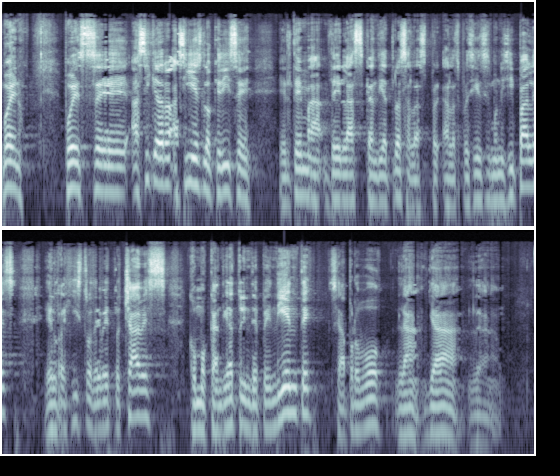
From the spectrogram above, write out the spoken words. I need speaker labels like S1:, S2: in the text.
S1: Bueno, pues eh, así quedaron, así es lo que dice el tema de las candidaturas a las, a las presidencias municipales, el registro de Beto Chávez como candidato independiente, se aprobó la, ya la,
